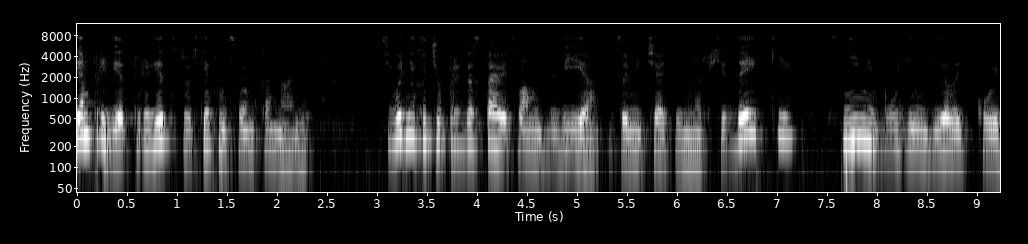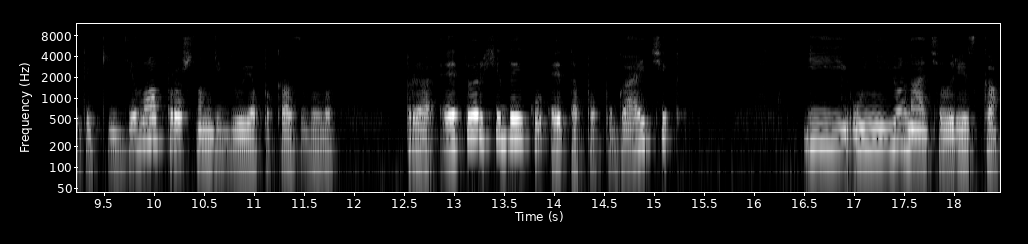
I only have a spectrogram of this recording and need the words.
Всем привет! Приветствую всех на своем канале. Сегодня хочу предоставить вам две замечательные орхидейки. С ними будем делать кое-какие дела. В прошлом видео я показывала про эту орхидейку. Это попугайчик. И у нее начал резко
